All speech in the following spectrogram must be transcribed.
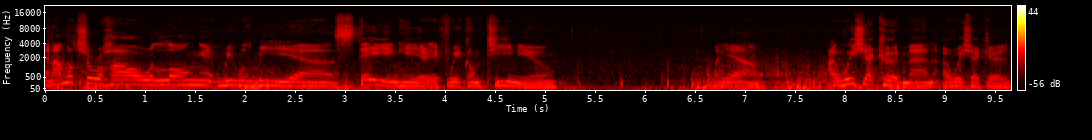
And I'm not sure how long we will be uh, staying here if we continue. But yeah, I wish I could, man. I wish I could.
